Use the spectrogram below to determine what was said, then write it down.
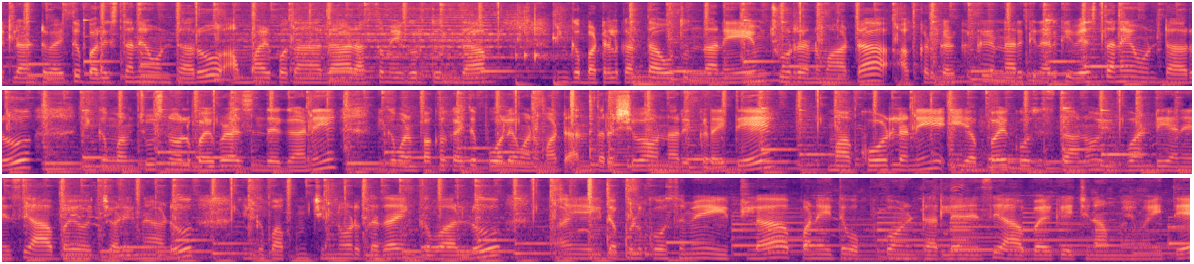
ఇట్లాంటివి అయితే బలిస్తూనే ఉంటారు. అమ్మాయిపోతున్నారా రక్తం ఎగురుతుందా? ఇంకా బట్టలకంతా అవుతుందని ఏం చూడరనమాట అక్కడికక్కడికి నరికి నరికి వేస్తూనే ఉంటారు. ఇంకా మనం చూసిన వాళ్ళు భయపడాల్సిందే కానీ ఇంకా మనం పక్కకైతే పోలేమన్నమాట. అంత రష్గా ఉన్నారు ఇక్కడైతే. మా కోడ్లని ఈ అబ్బాయి కోసిస్తాను ఇవ్వండి అనేసి ఆ అబ్బాయి వచ్చి అడిగినాడు. ఇంకా పాపం చిన్నోడు కదా ఇంకా వాళ్ళు ఈ డబ్బుల కోసమే ఇట్లా పని అయితే ఒప్పుకుంటారులే అనేసి ఆ అబ్బాయికి ఇచ్చినాం మేమైతే.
